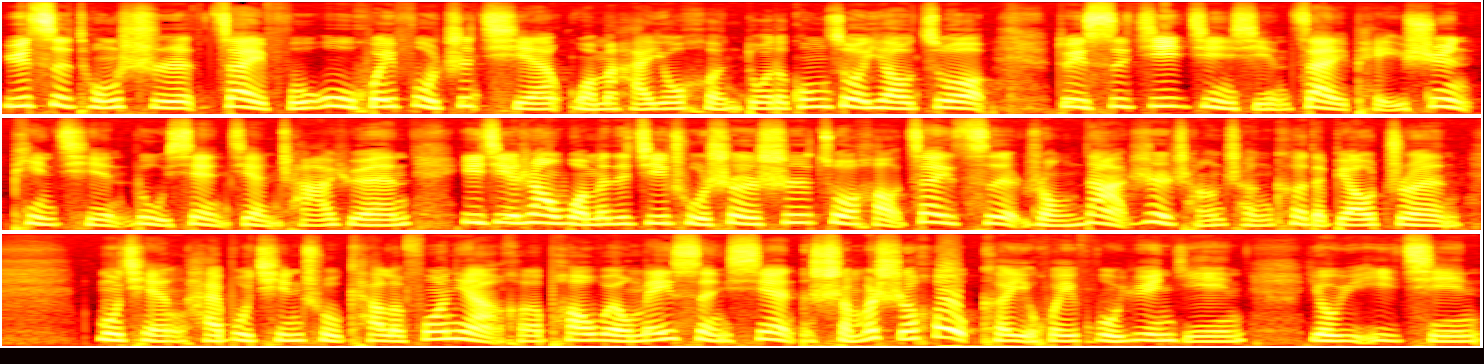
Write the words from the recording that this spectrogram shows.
与此同时，在服务恢复之前，我们还有很多的工作要做，对司机进行再培训，聘请路线检查员，以及让我们的基础设施做好再次容纳日常乘客的标准。”目前还不清楚 California 和 Powell Mason 线什么时候可以恢复运营。由于疫情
